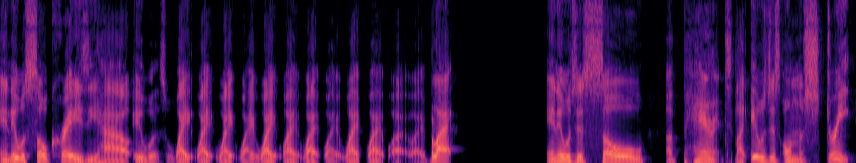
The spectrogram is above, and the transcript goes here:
and it was so crazy how it was white, white, white, white, white, white, white, white, white, white, white, white, black, and it was just so apparent, like it was just on the street,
